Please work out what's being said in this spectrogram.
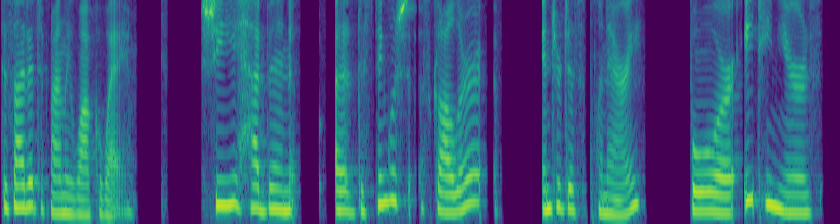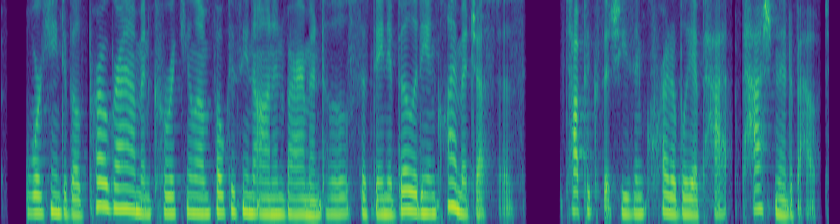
decided to finally walk away. She had been a distinguished scholar interdisciplinary for 18 years working to build program and curriculum focusing on environmental sustainability and climate justice, topics that she's incredibly passionate about.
